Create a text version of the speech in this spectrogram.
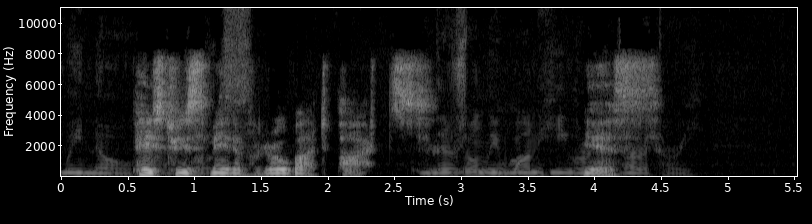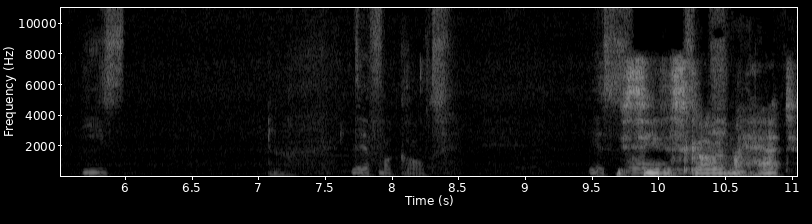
Refugees. We know. Pastries made of robot parts. And There's only one healer Yes. in the territory. He's difficult. His You see the scar on my hat?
